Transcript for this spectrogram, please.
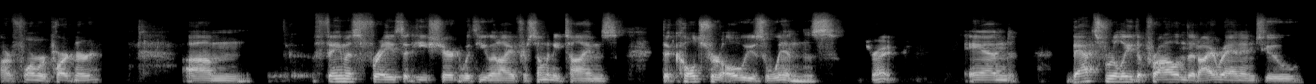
our former partner, um, famous phrase that he shared with you and I for so many times: "The culture always wins." That's right. And that's really the problem that I ran into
